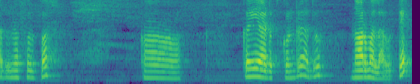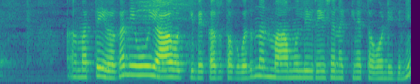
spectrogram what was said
ಅದನ್ನು ಸ್ವಲ್ಪ ಕೈ ಆಡಿಸ್ಕೊಂಡ್ರೆ ಅದು ನಾರ್ಮಲ್ ಆಗುತ್ತೆ. ಮತ್ತು ಇವಾಗ ನೀವು ಯಾವ ಅಕ್ಕಿ ಬೇಕಾದರೂ ತೊಗೋಬೋದು. ನಾನು ಮಾಮೂಲಿ ರೇಷನ್ ಅಕ್ಕಿನೇ ತೊಗೊಂಡಿದ್ದೀನಿ.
